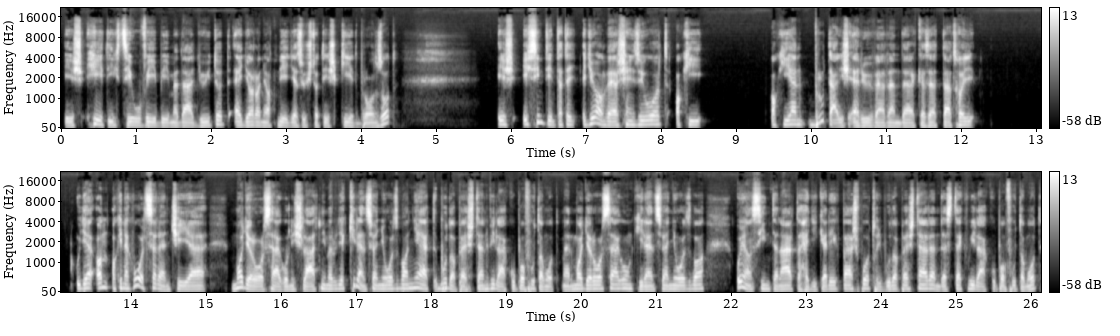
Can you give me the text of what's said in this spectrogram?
és 7 XCO VB medál gyűjtött, egy aranyat, négy ezüstöt és két bronzot, és, és szintén tehát egy, egy olyan versenyző volt, aki, aki ilyen brutális erővel rendelkezett, tehát hogy ugye akinek volt szerencséje Magyarországon is látni, mert ugye 98-ban nyert Budapesten világkupa futamot, mert Magyarországon 98-ban olyan szinten állt a hegyi kerékpársport, hogy Budapesten rendeztek világkupa futamot,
